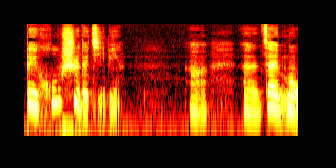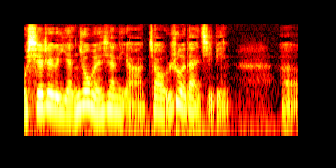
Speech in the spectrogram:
被忽视的疾病啊，嗯，在某些这个研究文献里啊叫热带疾病，呃，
